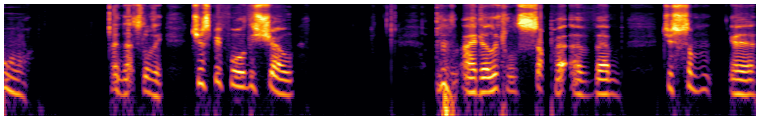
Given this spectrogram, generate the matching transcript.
Ooh, and that's lovely. Just before the show, I had a little supper of um, just some, uh,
